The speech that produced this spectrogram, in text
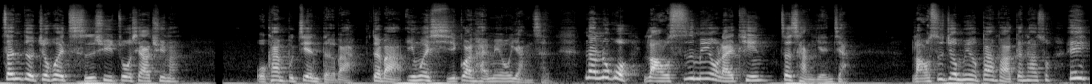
真的就会持续做下去吗？我看不见得吧，对吧？因为习惯还没有养成。那如果老师没有来听这场演讲，老师就没有办法跟他说：“诶，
